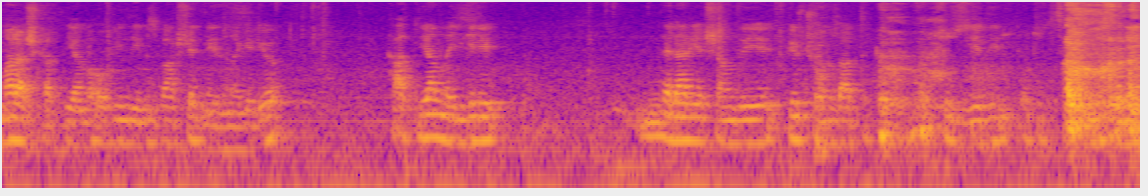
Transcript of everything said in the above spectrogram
Maraş katliamı o bildiğimiz vahşet meydana geliyor. Katliamla ilgili neler yaşandığı birçoğumuz artık 37 38 seneye.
